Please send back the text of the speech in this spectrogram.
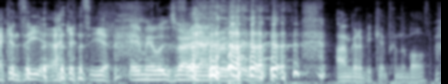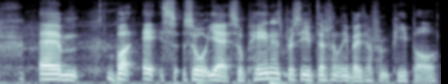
I can see you. I can see you. Amy looks very angry. I'm gonna be kicked in the balls. Um, but it's so yeah. So pain is perceived differently by different people.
